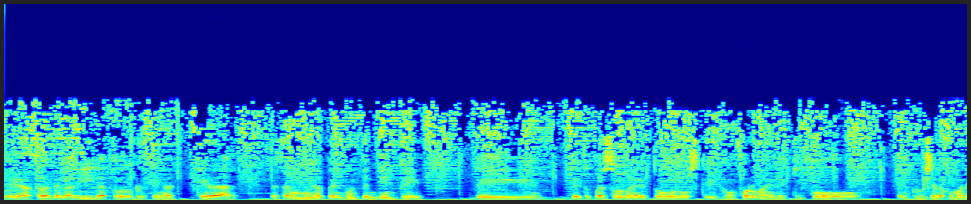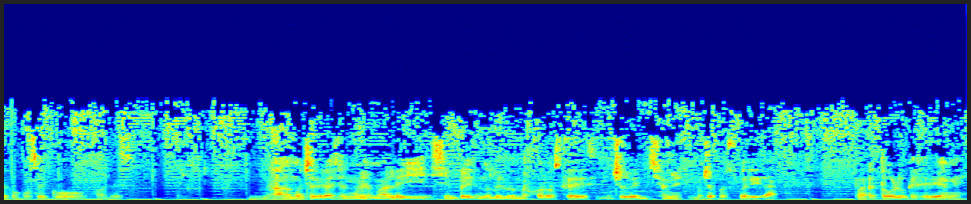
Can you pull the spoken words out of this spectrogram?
eh, a través de la liga, todo lo que tenga que dar. Estamos muy, muy pendientes de, de tu persona y de todos los que conforman el equipo, el Club de la Juma de Composeco, Andrés. Nada, muchas gracias, muy amable y siempre diciéndole lo mejor a ustedes y muchas bendiciones y mucha prosperidad para todo lo que se viene.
